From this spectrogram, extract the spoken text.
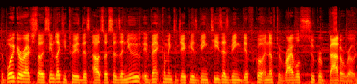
the boy Garech, so it seems like he tweeted this out. So it says a new event coming to JP is being teased as being difficult enough to rival Super Battle Road,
